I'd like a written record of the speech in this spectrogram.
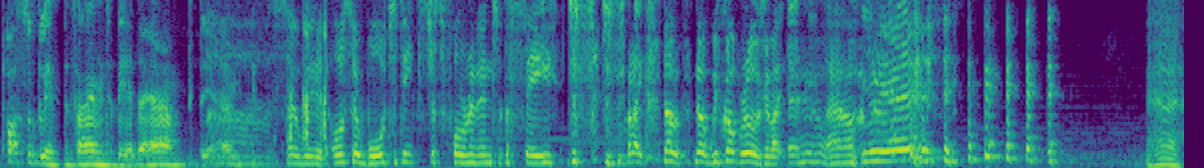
possibly the time to be a damn DM. Oh, so weird. Also, Waterdeep's just fallen into the sea. Just, just like, no, no, we've got rules. You're like, oh, wow. Yeah.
